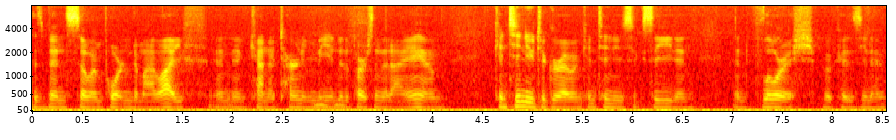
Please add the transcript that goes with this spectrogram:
has been so important to my life and, and kind of turning me into the person that I am, continue to grow and continue to succeed and, and flourish because you know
